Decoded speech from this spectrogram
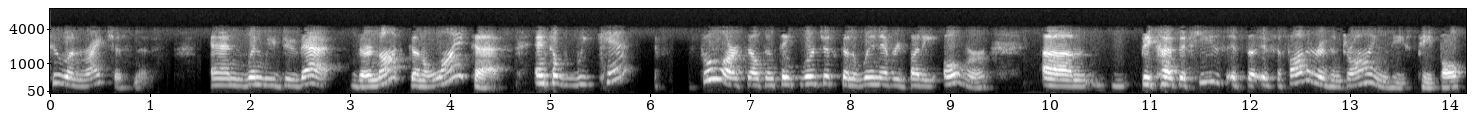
to unrighteousness, and when we do that, they're not going to like us, and so we can't fool ourselves and think we're just going to win everybody over um, because if he's if the if the father isn't drawing these people,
